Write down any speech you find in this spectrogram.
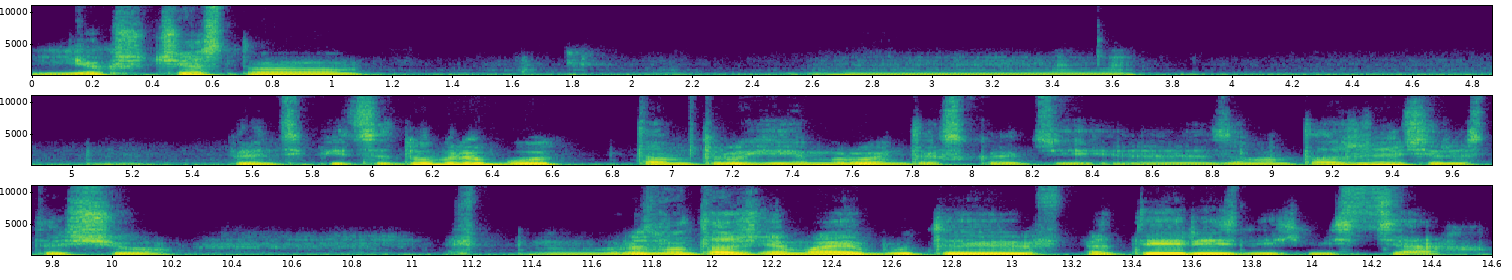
І якщо чесно, в принципі, це добре, бо там трохи геморойне, так сказати, е, завантаження через те, що розвантаження має бути в п'яти різних місцях.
